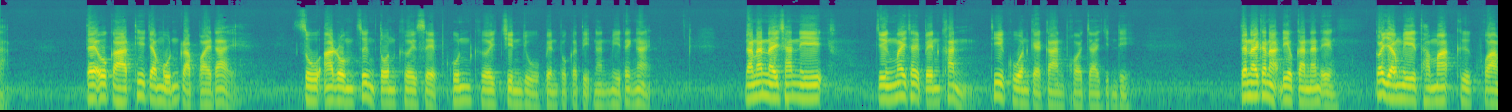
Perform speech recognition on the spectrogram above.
ตาม แต่โอกาสที่จะหมุนกลับไปได้ สู่อารมณ์ซึ่งตนเคยเสพคุ้นเคยชินอยู่เป็นปกตินั้นมีได้ง่าย ดังนั้นในชั้นนี้ จึงไม่ใช่เป็นขั้นที่ควรแก่การพอใจยินดี แต่ในขณะเดียวกันนั้นเอง ก็ยังมีธรรมะคือความ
